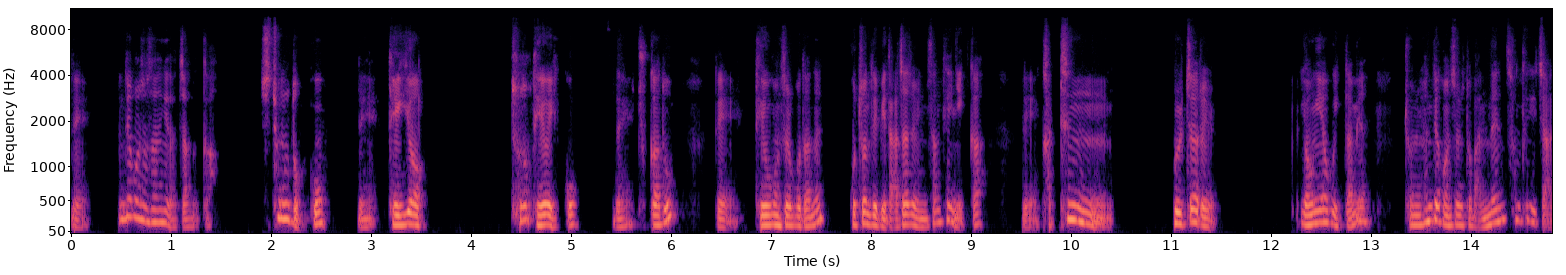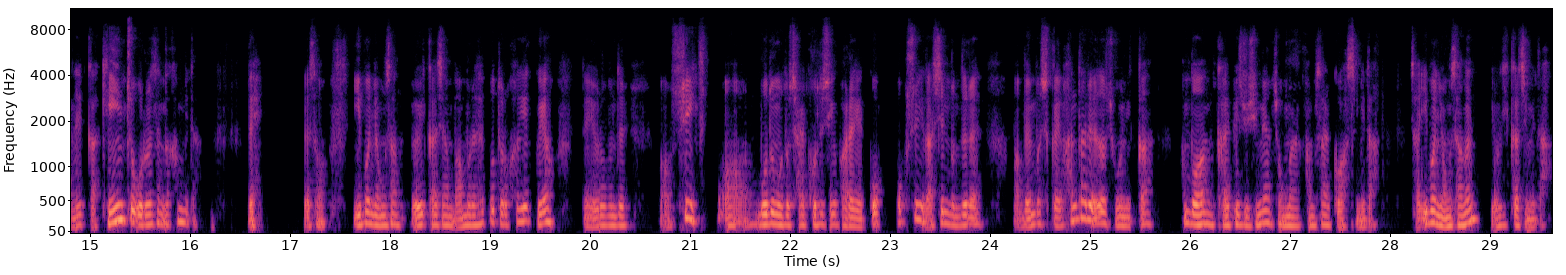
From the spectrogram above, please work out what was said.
네, 현대건설 사는 게 낫지 않을까. 시총도 높고 네, 대기업 소속되어 있고 네, 주가도 네, 대우건설보다는 고점 대비 낮아져 있는 상태니까 네, 같은 골자를 영위하고 있다면 저는 현대건설이 더 맞는 선택이지 않을까 개인적으로는 생각합니다. 네. 그래서 이번 영상 여기까지 한번 마무리 해보도록 하겠고요. 네, 여러분들 어, 수익 어, 모두 모두 잘 거두시기 바라겠고 꼭 수익 나신 분들은 어, 멤버십 가입 한 달이라도 좋으니까 한번 가입해 주시면 정말 감사할 것 같습니다. 자, 이번 영상은 여기까지입니다.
